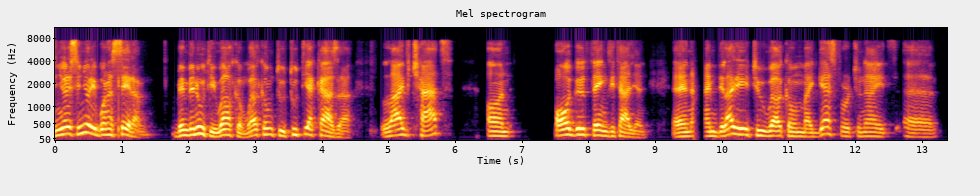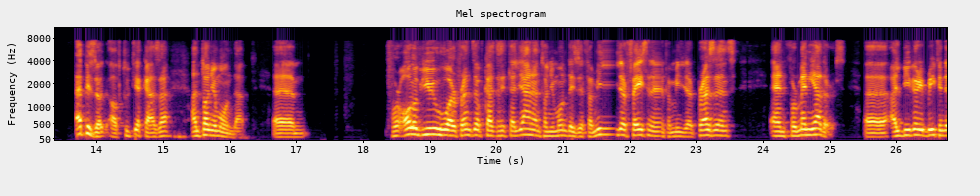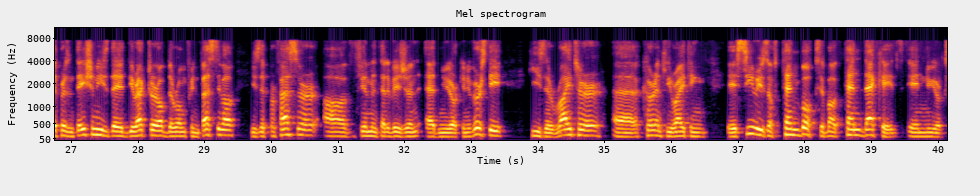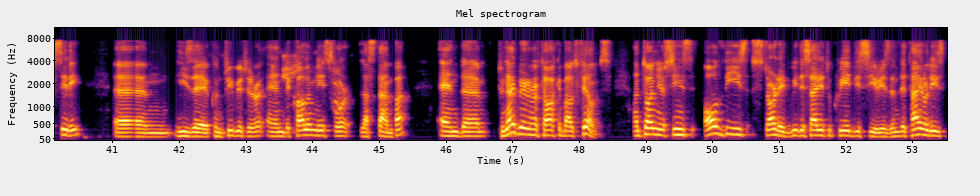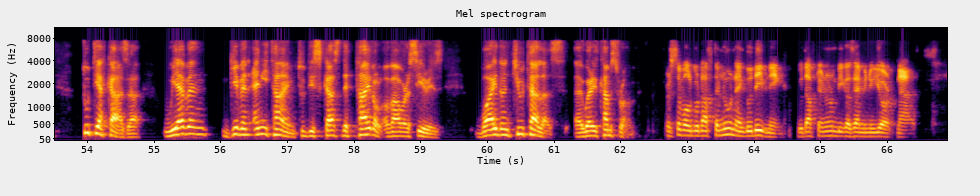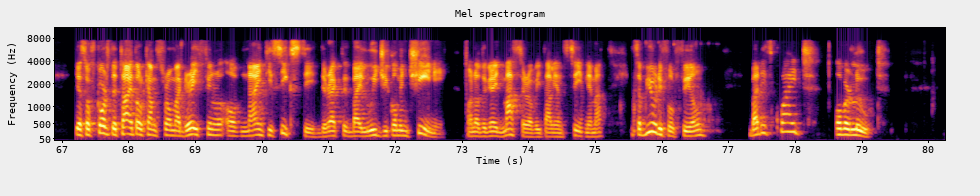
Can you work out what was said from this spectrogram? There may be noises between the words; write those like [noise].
Signore e signori, buonasera. Benvenuti. Welcome. Welcome to Tutti a Casa, live chat on all good things Italian. And I'm delighted to welcome my guest for tonight's uh, episode of Tutti a Casa, Antonio Monda. Um, for all of you who are friends of Casa Italiana, Antonio Monda is a familiar face and a familiar presence, and for many others. Uh, I'll be very brief in the presentation. He's the director of the Rome Film Festival He's a professor of film and television at New York University. He's a writer, uh, currently writing a series of 10 books about 10 decades in New York City. Um, he's a contributor and a columnist for La Stampa. And um, tonight we're going to talk about films. Antonio, since all these started, we decided to create this series, and the title is Tutti a Casa. We haven't given any time to discuss the title of our series. Why don't you tell us uh, where it comes from? First of all, good afternoon and good evening. Good afternoon because I'm in New York now. Yes, of course, the title comes from a great film of 1960 directed by Luigi Comencini, one of the great masters of Italian cinema. It's a beautiful film, but it's quite overlooked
